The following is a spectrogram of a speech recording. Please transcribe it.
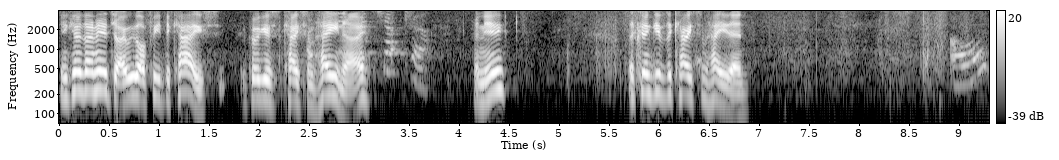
You come down here, Joe. We've got to feed the cows. We've got to give the cows some hay now. And you? Let's go and give the cows some hay then. Oh.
